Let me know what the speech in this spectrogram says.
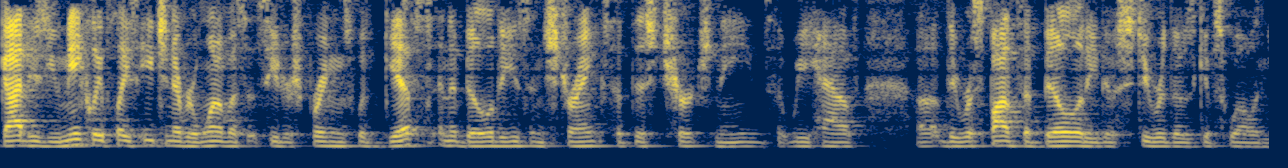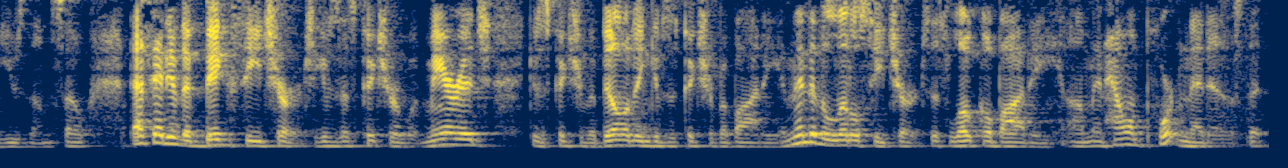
God has uniquely placed each and every one of us at Cedar Springs with gifts and abilities and strengths that this church needs, that we have uh, the responsibility to steward those gifts well and use them. So that's the idea of the big C church. It gives us a picture of what marriage, gives us a picture of a building, gives us a picture of a body. And then to the little C church, this local body, um, and how important that is that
